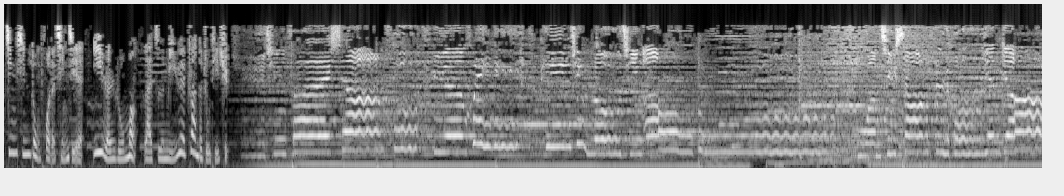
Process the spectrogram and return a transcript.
惊心动魄的情节，《伊人如梦》来自《芈月传》的主题曲。许情再相负，愿为你平静柔情傲骨，忘情相思红颜凋。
